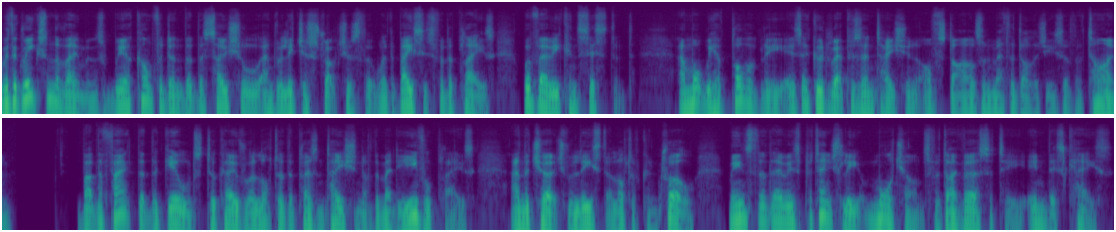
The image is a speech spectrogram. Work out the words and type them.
With the Greeks and the Romans, we are confident that the social and religious structures that were the basis for the plays were very consistent, and what we have probably is a good representation of styles and methodologies of the time. But the fact that the guilds took over a lot of the presentation of the medieval plays and the church released a lot of control means that there is potentially more chance for diversity in this case.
